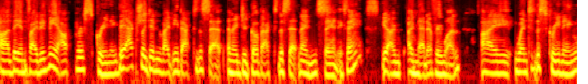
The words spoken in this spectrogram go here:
uh, they invited me out for a screening. They actually did invite me back to the set and I did go back to the set and I didn't say anything. Yeah, I, I met everyone. I went to the screening.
